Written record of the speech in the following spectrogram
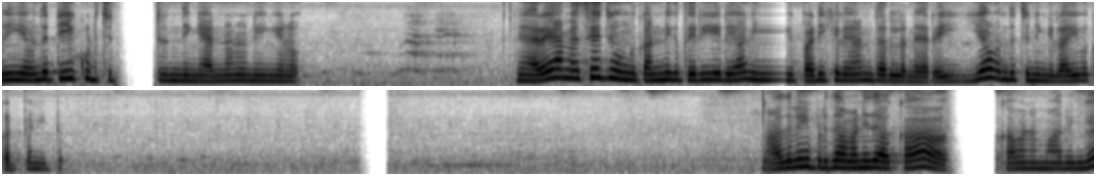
நீங்கள் வந்து டீ குடிச்சிட்டு இருந்தீங்க அண்ணனும் நீங்களும். நிறையா மெசேஜ் உங்கள் கண்ணுக்கு தெரியலையா? நீங்கள் படிக்கலையான்னு தெரில நிறையா வந்துச்சு நீங்கள் லைவை கட் பண்ணிட்டோம் அதுலேயும் இப்படி தான் வனிதாக்கா. கவனமாக இருங்க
